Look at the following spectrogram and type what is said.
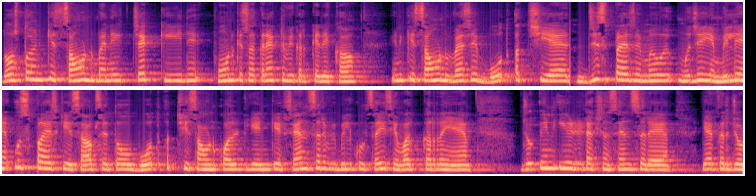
दोस्तों, इनकी साउंड मैंने चेक की फ़ोन के साथ कनेक्ट भी करके देखा। इनकी साउंड वैसे बहुत अच्छी है, जिस प्राइस में मुझे ये मिले हैं, उस प्राइस के हिसाब से तो बहुत अच्छी साउंड क्वालिटी है। इनके सेंसर भी बिल्कुल सही से वर्क कर रहे हैं, जो इन ईयर डिटेक्शन सेंसर है, या फिर जो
